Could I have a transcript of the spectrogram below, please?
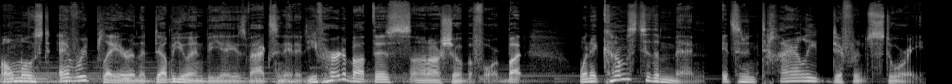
Almost every player in the WNBA is vaccinated. You've heard about this on our show before, but when it comes to the men, it's an entirely different story.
